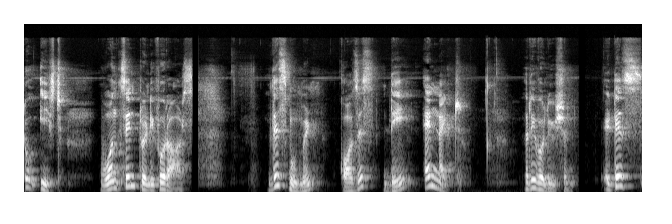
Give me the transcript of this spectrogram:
to east once in 24 hours. This movement causes day and night. Revolution. It is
